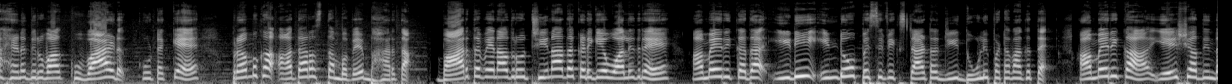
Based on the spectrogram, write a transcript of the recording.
ಹೆಣೆದಿರುವ ಕ್ವಾಡ್ ಕೂಟಕ್ಕೆ ಪ್ರಮುಖ ಆಧಾರ ಸ್ತಂಭವೇ ಭಾರತ. ಭಾರತವೇನಾದರೂ ಚೀನಾದ ಕಡೆಗೆ ವಾಲಿದ್ರೆ ಅಮೆರಿಕದ ಇಡೀ ಇಂಡೋ ಪೆಸಿಫಿಕ್ ಸ್ಟ್ರಾಟಜಿ ಧೂಳಿಪಟವಾಗುತ್ತೆ. ಅಮೆರಿಕ ಏಷ್ಯಾದಿಂದ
